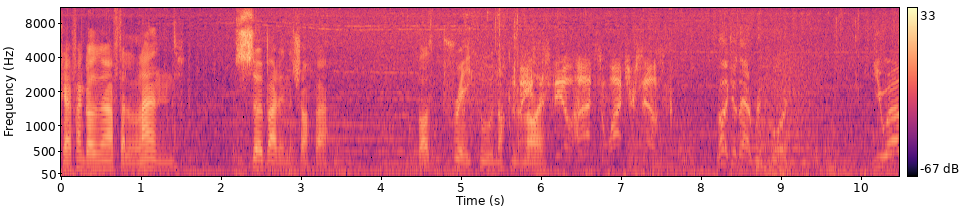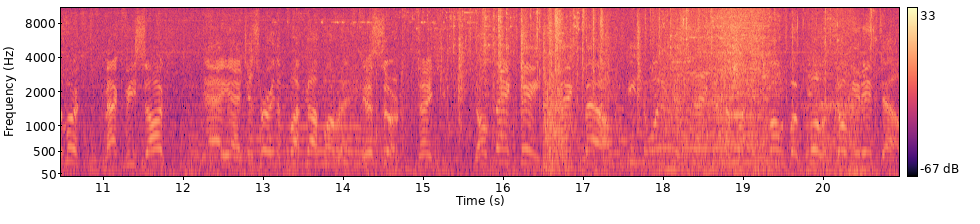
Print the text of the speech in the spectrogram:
Okay, thank God I don't have to land. So bad in the chopper. That was pretty cool, not gonna lie. still hot, so watch yourselves. Roger that, Ripcord. You Adler? MACV SOG? Yeah, yeah, just hurry the fuck up already. Yes, sir. Thank you. Don't thank me, thank Bell. He's the one who just snagged us a fucking phone book full of Soviet intel.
